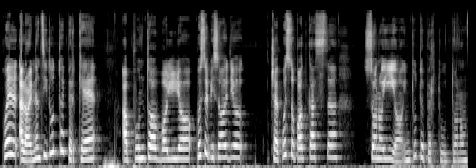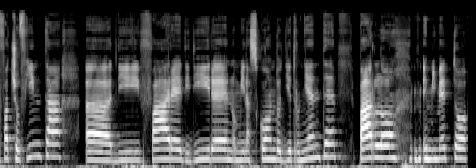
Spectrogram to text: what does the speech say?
Quel, allora, innanzitutto è perché appunto voglio questo episodio, cioè questo podcast sono io in tutto e per tutto, non faccio finta uh, di fare, di dire, non mi nascondo dietro niente, parlo e mi metto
